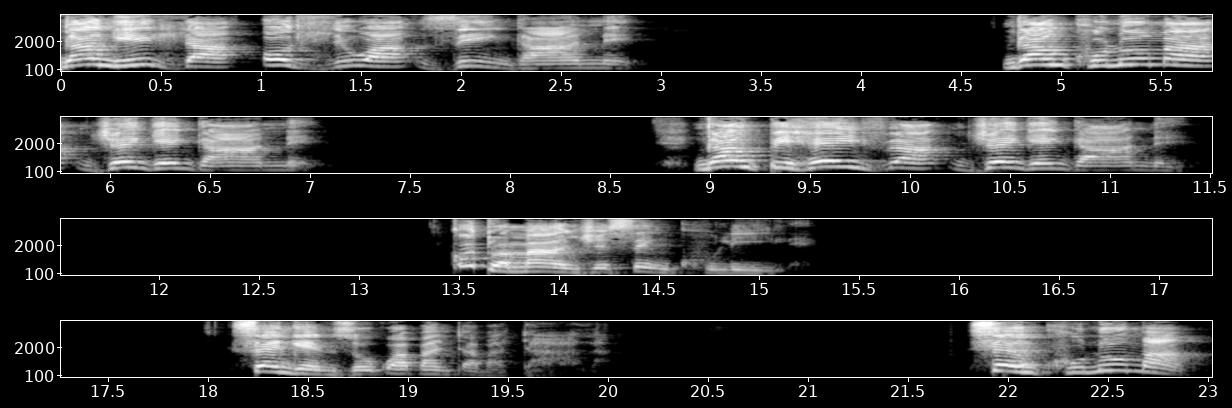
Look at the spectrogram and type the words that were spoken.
ngangidla odliwa zingane. Ngangikhuluma njengengane. Ngangibehavior njengengane. Kodwa manje sengikhulile. Sengenze okwabantu abadala. Sengikhuluma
